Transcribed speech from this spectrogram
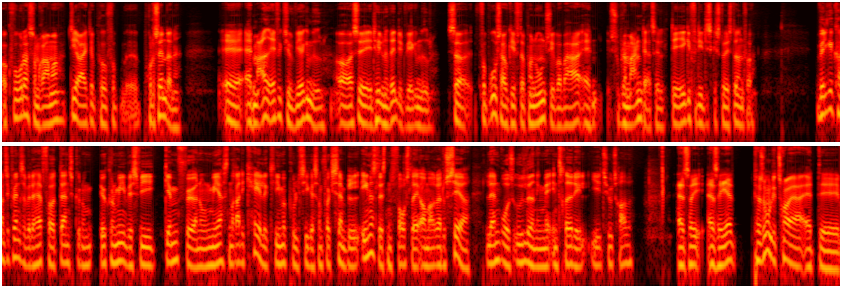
og kvoter, som rammer direkte på for, øh, producenterne, øh, er et meget effektivt virkemiddel, og også et helt nødvendigt virkemiddel. Så forbrugsafgifter på nogle typer varer er et supplement dertil. Det er ikke, fordi de skal stå i stedet for. Hvilke konsekvenser vil det have for dansk økonomi, hvis vi gennemfører nogle mere sådan radikale klimapolitikker, som for eksempel enhedslistens forslag om at reducere landbrugets udledning med en tredjedel i 2030? Altså, altså jeg personligt tror jeg, at, øh,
